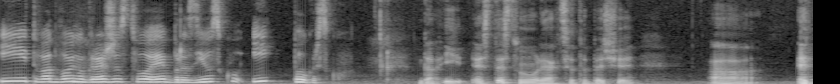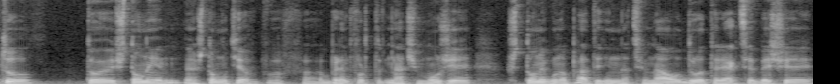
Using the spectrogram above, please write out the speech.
И това двойно гражданство е бразилско и българско. Да, и естествено реакцията беше а, ето той, що, не, що му отива в, в Брентфорд, значи може, що не го направят един национал. Другата реакция беше,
